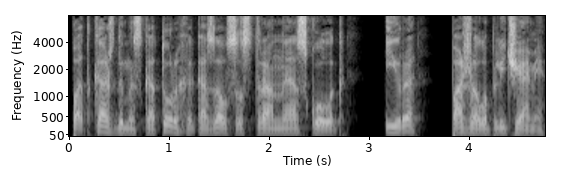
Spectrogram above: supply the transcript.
под каждым из которых оказался странный осколок. Ира пожала плечами.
